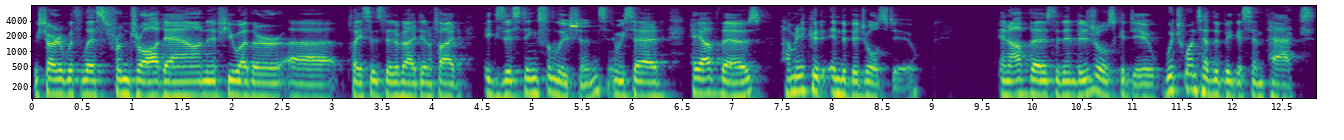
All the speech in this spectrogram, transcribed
We started with lists from Drawdown and a few other uh, places that have identified existing solutions. And we said, hey, of those, how many could individuals do? And of those that individuals could do, which ones have the biggest impact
